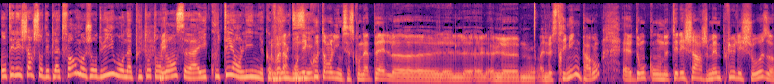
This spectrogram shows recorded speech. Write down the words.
On télécharge sur des plateformes aujourd'hui ou on a plutôt tendance à écouter en ligne, comme voilà, vous le on disiez écoute en ligne, c'est ce qu'on appelle euh, le, le, le- le streaming, pardon. Euh, donc on ne télécharge même plus les choses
